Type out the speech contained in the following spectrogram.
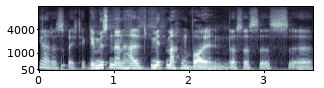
Ja, das ist richtig. Die müssen dann halt mitmachen wollen. Das ist das. Äh,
